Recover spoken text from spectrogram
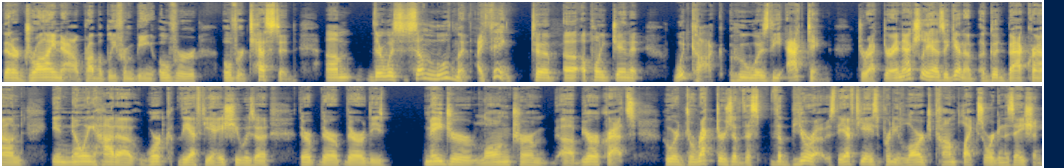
that are dry now, probably from being over over tested, um, there was some movement, I think, to uh, appoint Janet Woodcock, who was the acting director and actually has again a, a good background in knowing how to work the FDA. She was a there there there are these major long term uh, bureaucrats who are directors of this the bureaus. The FDA is a pretty large, complex organization.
